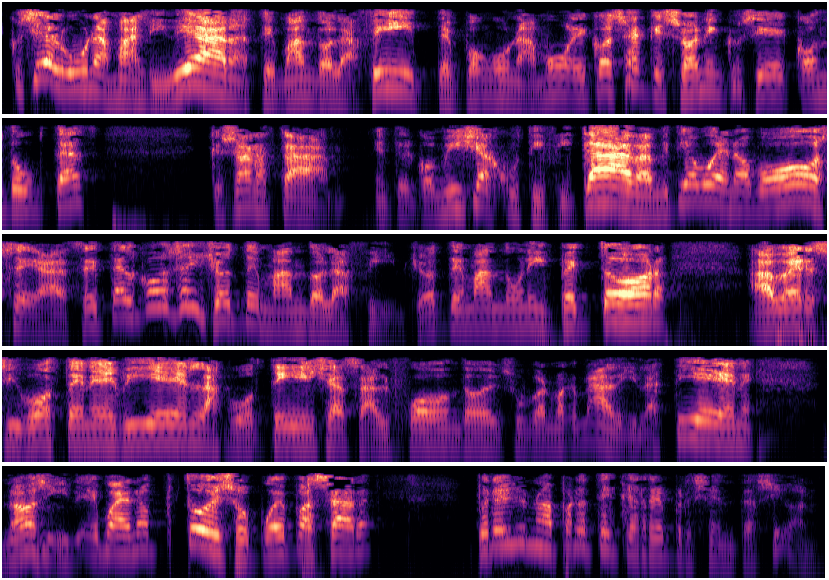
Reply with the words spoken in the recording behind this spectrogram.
inclusive algunas más livianas, te mando la FIP, te pongo una multa, cosas que son inclusive conductas que son hasta, entre comillas, justificadas. Me decía, bueno, vos haces tal cosa y yo te mando la FIP. Yo te mando un inspector a ver si vos tenés bien las botellas al fondo del supermercado. Nadie las tiene. ¿no? Y, bueno, todo eso puede pasar, pero hay una parte que es representación.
